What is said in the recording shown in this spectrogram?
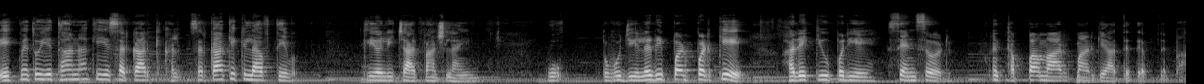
एक में तो ये था ना कि ये सरकार के सरकार के खिलाफ थे क्लियरली चार पाँच लाइन वो तो वो जेलर भी पढ़ पढ़ के हर एक के ऊपर ये सेंसर्ड थप्पा मार मार के आते थे अपने पास।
